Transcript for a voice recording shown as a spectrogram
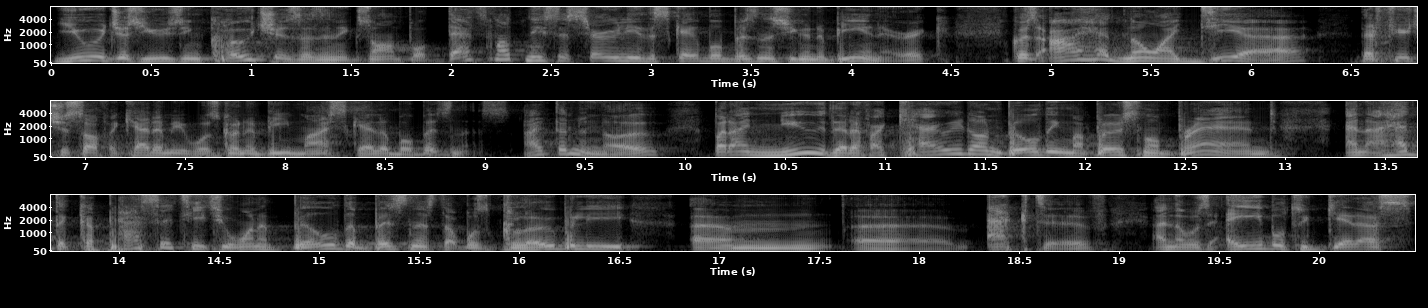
you were just using coaches as an example. That's not necessarily the scalable business you're going to be in, Eric, because I had no idea that Future Self Academy was going to be my scalable business. I didn't know, but I knew that if I carried on building my personal brand and I had the capacity to want to build a business that was globally um, uh, active and that was able to get us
